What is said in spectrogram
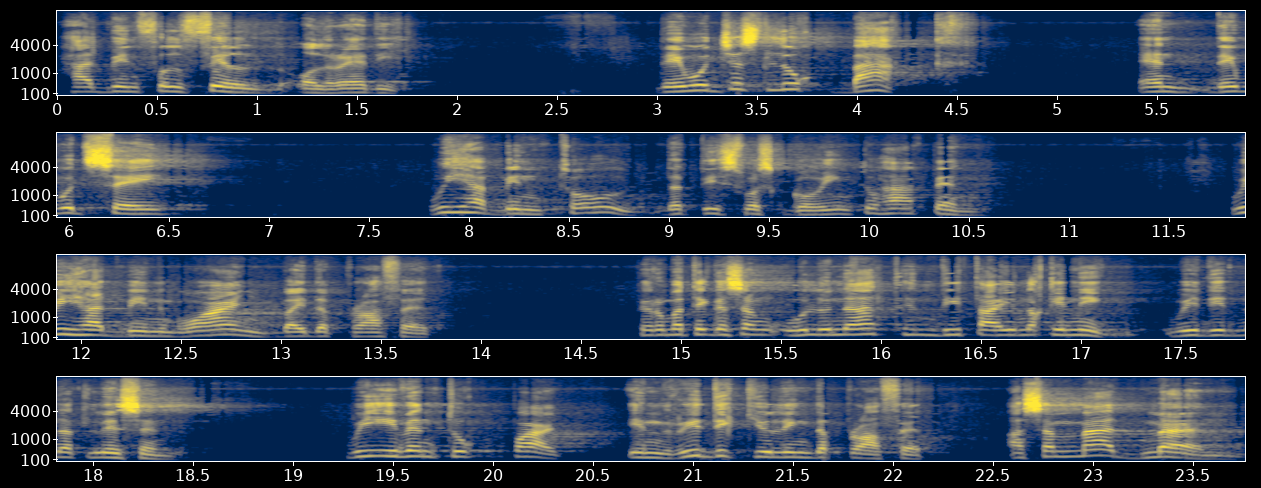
had been fulfilled already. They would just look back and they would say, We have been told that this was going to happen. We had been warned by the prophet. Pero matigas ang ulo natin, hindi tayo nakinig. We did not listen. We even took part in ridiculing the prophet as a madman.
